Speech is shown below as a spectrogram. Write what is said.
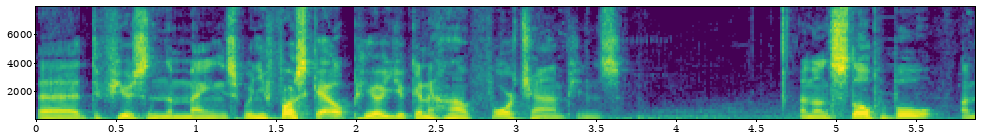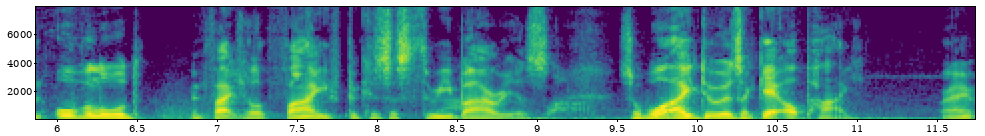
uh, diffusing the mines. When you first get up here, you're going to have four champions. An Unstoppable, an Overload, in fact you'll have five because there's three barriers. So what I do is I get up high, right?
